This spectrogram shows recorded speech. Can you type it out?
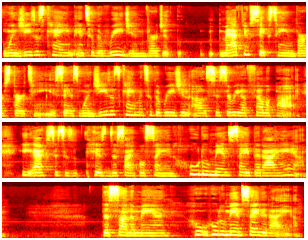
when Jesus came into the region, Matthew 16 verse 13, it says when Jesus came into the region of Caesarea Philippi, he asked his, his disciples saying, "Who do men say that I am?" The Son of Man. Who, who do men say that I am?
